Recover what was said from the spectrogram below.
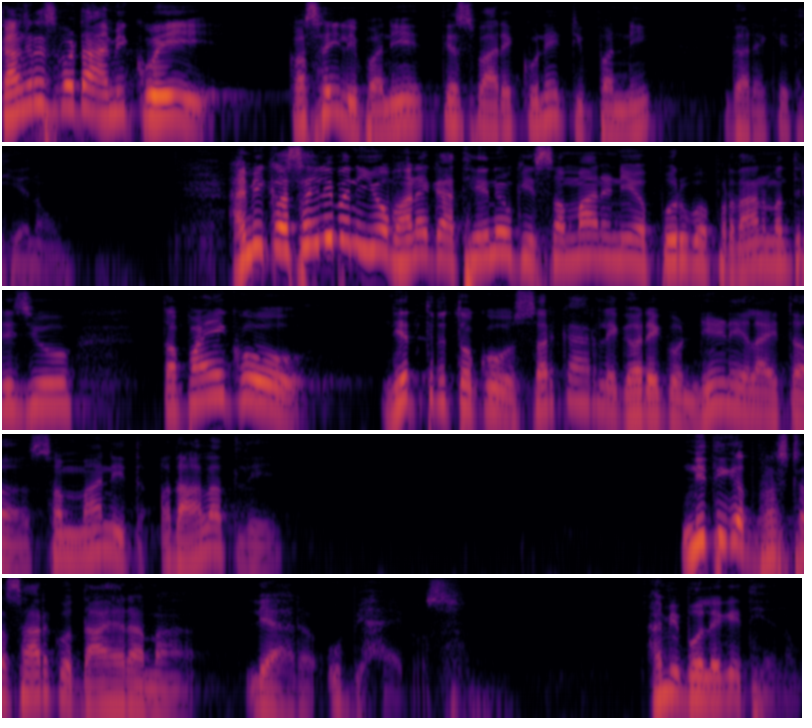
काङ्ग्रेसबाट हामी कोही कसैले पनि त्यसबारे कुनै टिप्पणी गरेकै थिएनौँ। हामी कसैले पनि यो भनेका थिएनौँ कि सम्माननीय पूर्व प्रधानमन्त्रीज्यू तपाईँको नेतृत्वको सरकारले गरेको निर्णयलाई त सम्मानित अदालतले नीतिगत भ्रष्टाचारको दायरामा ल्याएर उभ्याएको छ। हामी बोलेकै थिएनौँ।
